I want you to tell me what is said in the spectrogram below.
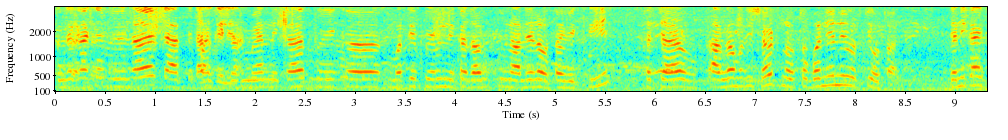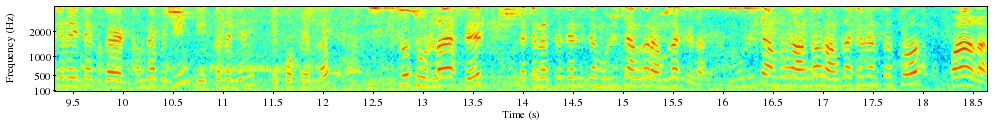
संध्याकाळच्या वेळेला चार ते पाच दरम्यान नाही का तो एक दारू पिऊन आलेला होता व्यक्ती. तर त्या अंगामध्ये शर्ट नव्हतं बनियनीवरती होता. त्यांनी काय केलं इथं खंब्यापाशी इकडलं जे ते कोपऱ्यातलं तो तोडला सेट त्याच्यानंतर त्यांनी त्या मुलीच्या अंगावर हमला केला मुलीच्या अंग- अंगावर हमला केल्यानंतर तो पळाला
